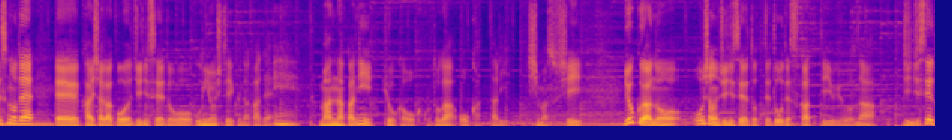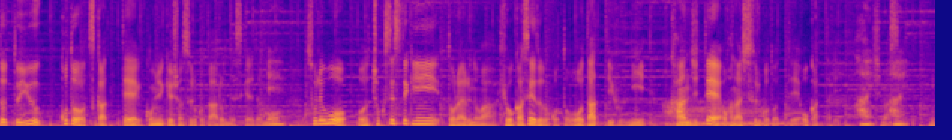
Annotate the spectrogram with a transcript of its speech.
ですので、えー会社がこう人事制度を運用していく中でええ。真ん中に評価を置くことが多かったりしますしよくあの御社の人事制度ってどうですかっていうような人事制度ということを使ってコミュニケーションすることあるんですけれども、それを直接的に捉えるのは評価制度のことをだっていうふうに感じてお話しすることって多かったり、はいします。はい、う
